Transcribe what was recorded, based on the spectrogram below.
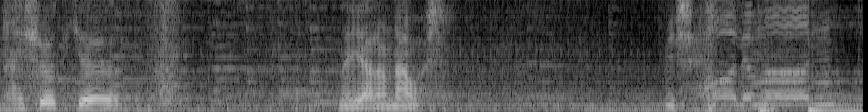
نشد که نگران نباش. میشه. حال من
